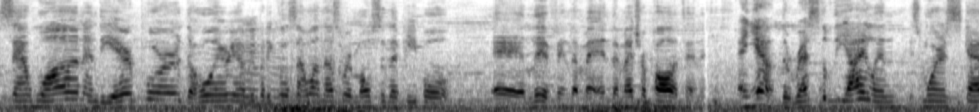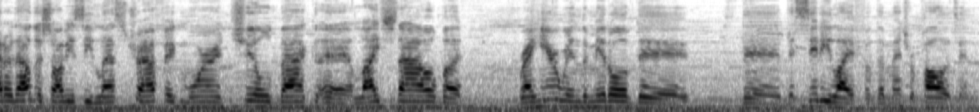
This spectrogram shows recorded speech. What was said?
San Juan and the airport, the whole area everybody calls San Juan. That's where most of the people uh, live in the in the metropolitan. And yeah, the rest of the island is more scattered out. There's obviously less traffic, more chilled back uh, lifestyle. But right here, we're in the middle of the the the city life of the metropolitan.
